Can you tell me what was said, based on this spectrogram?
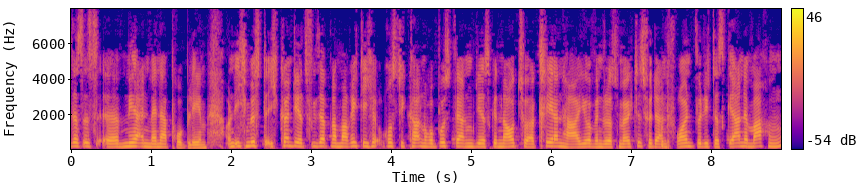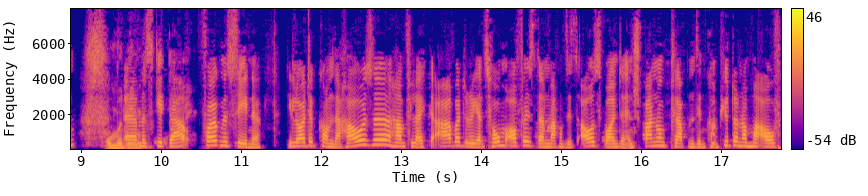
das ist äh, mehr ein Männerproblem. Und ich müsste, ich könnte jetzt, wie gesagt, nochmal richtig rustikal und robust werden, um dir das genau zu erklären, Hajo. Wenn du das möchtest für deinen Freund, würde ich das gerne machen. Unbedingt. Ähm, es geht da folgende Szene. Die Leute kommen nach Hause, haben vielleicht gearbeitet oder jetzt Homeoffice, dann machen sie es aus, wollen eine Entspannung, klappen den Computer nochmal auf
